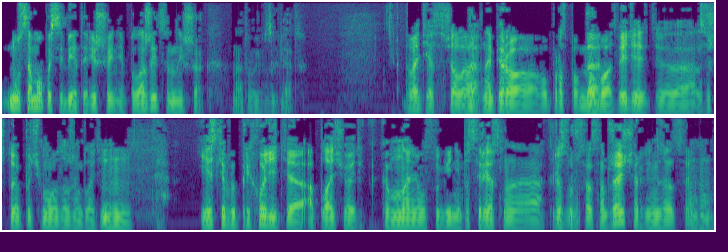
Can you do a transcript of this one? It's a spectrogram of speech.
Ну, само по себе это решение положительный шаг, на твой взгляд? Давайте я сначала да. на первый вопрос попробую да. ответить, э, за что и почему вы должны платить. Угу. Если вы приходите оплачивать коммунальные услуги непосредственно к ресурсоснабжающей организации uh-huh.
